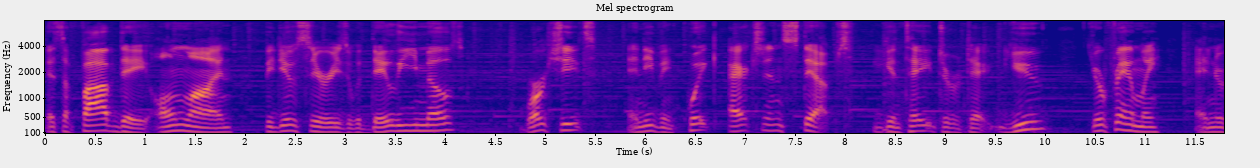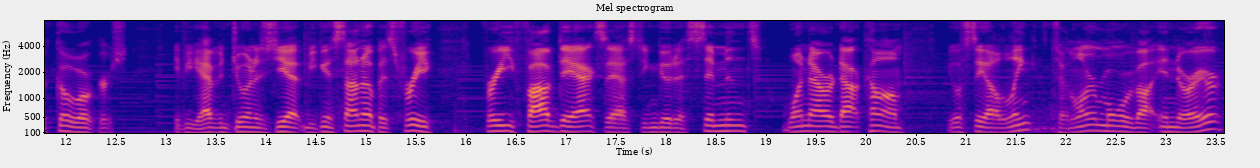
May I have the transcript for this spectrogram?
It's a five day online video series with daily emails, worksheets, and even quick action steps you can take to protect you, your family, and your coworkers. If you haven't joined us yet, you can sign up as free, free five day access. You can go to SimmonsOneHour.com. You'll see a link to learn more about indoor air.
